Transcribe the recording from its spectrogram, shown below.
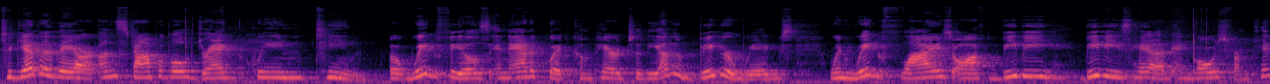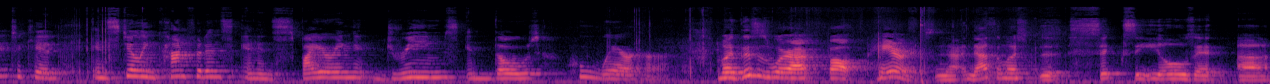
Together they are unstoppable drag queen team. But Wig feels inadequate compared to the other bigger wigs when Wig flies off BB, BB's head and goes from kid to kid, instilling confidence and inspiring dreams in those who wear her. But this is where I fault parents, not not so much the six CEOs at uh,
